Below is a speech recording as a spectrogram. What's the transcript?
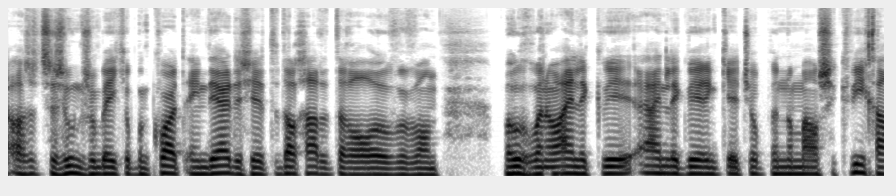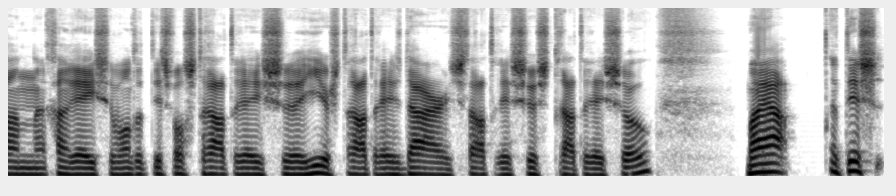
als het seizoen zo'n beetje op een kwart, een derde zit. Dan gaat het er al over van mogen we nou eindelijk weer, eindelijk weer een keertje op een normaal circuit gaan, gaan racen. Want het is wel straatrace hier, straatrace daar, straatrace straatrace zo. Maar ja, het is,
